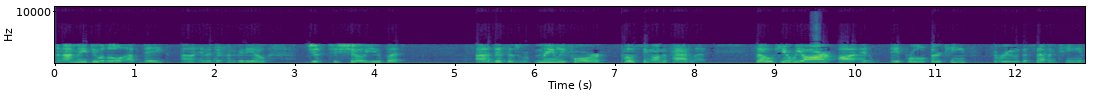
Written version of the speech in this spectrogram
and I may do a little update uh, in a different video just to show you, but uh, this is mainly for posting on the Padlet. So here we are uh, at April 13th through the 17th.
